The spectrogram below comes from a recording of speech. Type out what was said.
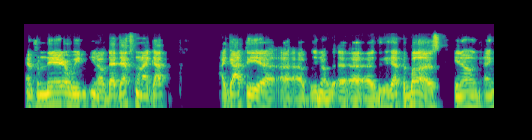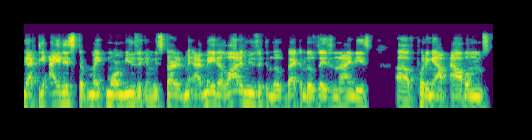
and from there we, you know, that that's when I got, I got the, uh, uh, uh you know, uh, uh, uh got the buzz, you know, and got the itis to make more music, and we started. I made a lot of music in those back in those days in the '90s, uh, putting out albums,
